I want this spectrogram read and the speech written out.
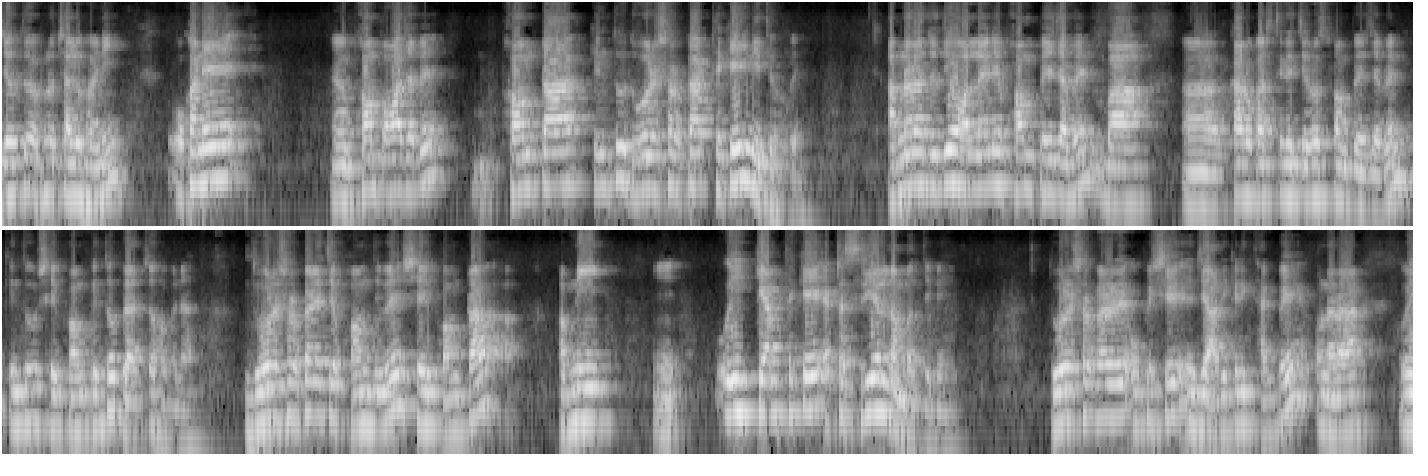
যেহেতু এখনও চালু হয়নি, ওখানে ফর্ম পাওয়া যাবে। ফর্মটা কিন্তু দুয়ারে সরকার থেকেই নিতে হবে। আপনারা যদিও অনলাইনে ফর্ম পেয়ে যাবেন বা কারও কাছ থেকে জেরক্স ফর্ম পেয়ে যাবেন, কিন্তু সেই ফর্ম কিন্তু গ্রাহ্য হবে না। দুয়ারে সরকারের যে ফর্ম দিবে, সেই ফর্মটা আপনি ওই ক্যাম্প থেকে একটা সিরিয়াল নাম্বার দেবে। দুয়ারে সরকারের অফিসে যে আধিকারিক থাকবে, ওনারা ওই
